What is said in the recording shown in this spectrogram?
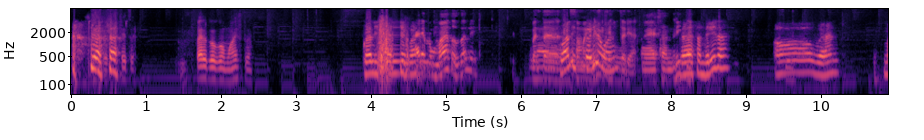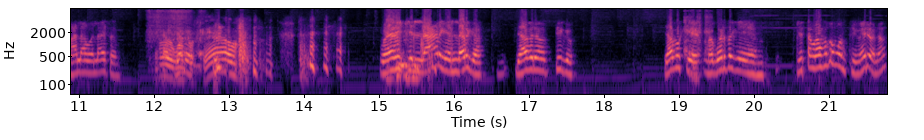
Algo como esto. ¿Cuál historia, Dale con matos, dale. Cuenta ¿Cuál historia, weón? historia. ¿La de Sandrita. Sandrita? Oh, weón. Mala bola esa. Todo guapo feo. Weón, es que es larga, es larga. Ya, pero, pico. Ya, porque me acuerdo que, que esta weá fue como en primero, ¿no?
